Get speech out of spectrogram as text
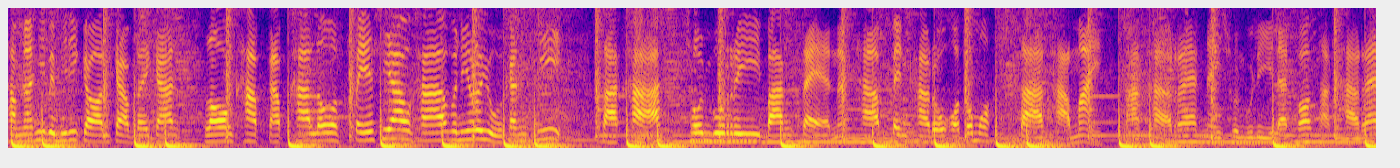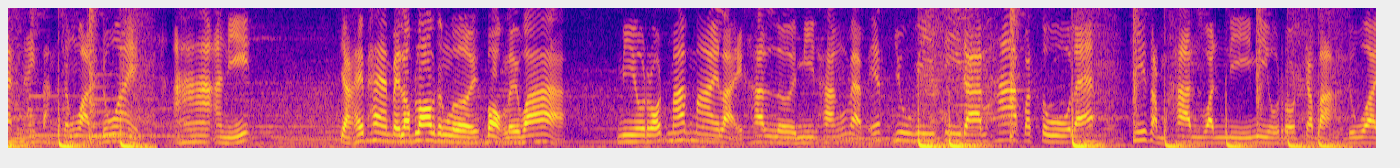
ทำหน้าที่เป็นพิธีกรกับรายการลองขับกับคาโรสเปเชียลครับ วันนี้เราอยู่กันที่สาขาชนบุรีบางแสนนะครับ เป็นคาโรออโตโมสาขาใหม่ สาขาแรกในชนบุรี และก็สาขาแรกในต่างจังหวัดด้วยอ่าอันนี้อยากให้แพนไปรอบๆจังเลย บอกเลยว่ามีรถมากมายหลายคันเลย มีทั้งแบบ SUV ซีดาน 5 ประตูและ ที่สำคัญวันนี้มีรถกระบะด้วย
